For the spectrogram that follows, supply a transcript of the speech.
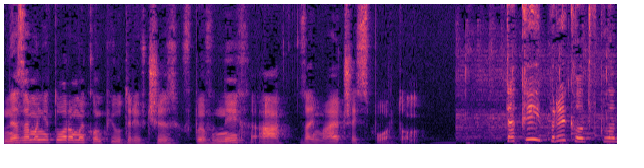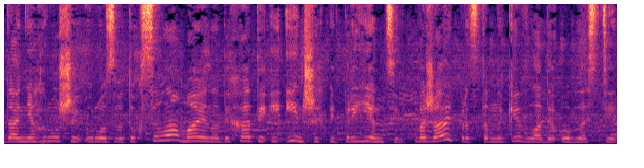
не за моніторами комп'ютерів чи в пивних, а займаючись спортом. Такий приклад вкладання грошей у розвиток села має надихати і інших підприємців, вважають представники влади області.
